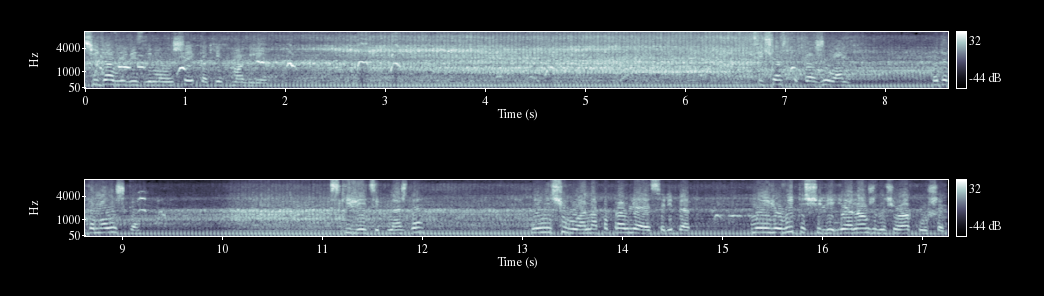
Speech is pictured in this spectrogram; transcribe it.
Сюда вывезли малышей, каких могли. Сейчас покажу вам. Вот эта малышка. Скелетик наш, да? Ну ничего, она поправляется, ребят. Мы ее вытащили, и она уже начала кушать.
